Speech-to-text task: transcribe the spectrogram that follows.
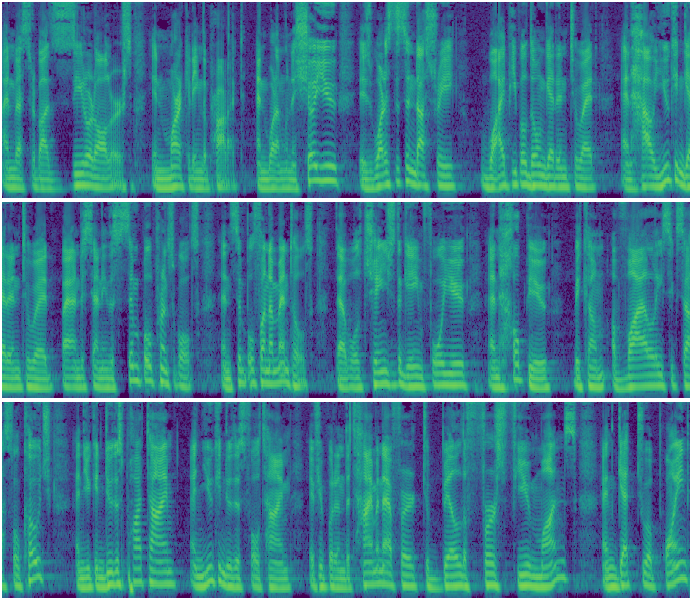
I invested about $0 in marketing the product. And what I'm going to show you is what is this industry, why people don't get into it, and how you can get into it by understanding the simple principles and simple fundamentals that will change the game for you and help you become a wildly successful coach. And you can do this part time and you can do this full time if you put in the time and effort to build the first few months and get to a point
